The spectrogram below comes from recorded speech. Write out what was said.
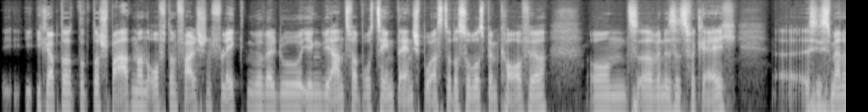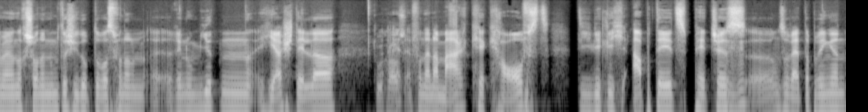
ich glaube, da, da, da spart man oft am falschen Fleck, nur weil du irgendwie ein, zwei Prozent einsparst oder sowas beim Kauf, ja. Und äh, wenn ich das jetzt vergleich, äh, es ist meiner Meinung nach schon ein Unterschied, ob du was von einem äh, renommierten Hersteller Durchaus. von einer Marke kaufst, die wirklich Updates, Patches Mhm. äh, und so weiter bringen,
